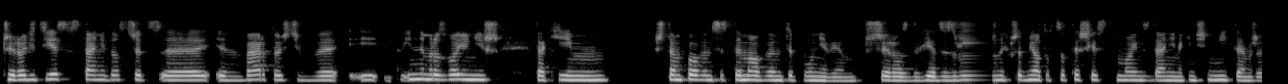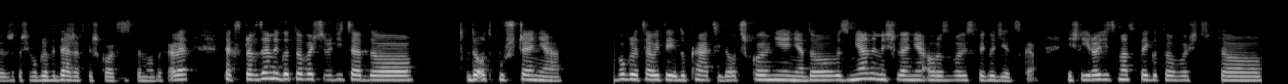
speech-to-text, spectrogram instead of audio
Czy rodzic jest w stanie dostrzec e, wartość w innym rozwoju niż takim sztampowym, systemowym, typu, nie wiem, przyrost wiedzy z różnych przedmiotów, co też jest moim zdaniem jakimś mitem, że, że to się w ogóle wydarza w tych szkołach systemowych. Ale tak, sprawdzamy gotowość rodzica do, do odpuszczenia w ogóle całej tej edukacji, do odszkolnienia, do zmiany myślenia o rozwoju swojego dziecka. Jeśli rodzic ma tutaj gotowość, to,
